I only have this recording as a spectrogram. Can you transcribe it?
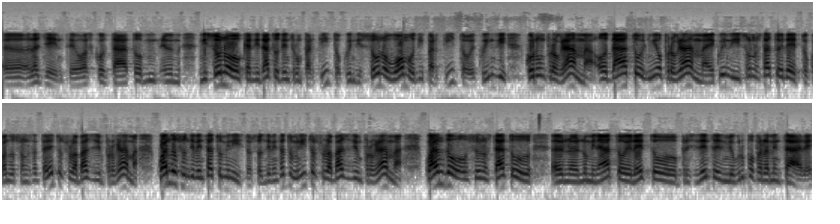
eh, la gente, ho ascoltato, m- mi sono candidato dentro un partito, quindi sono uomo di partito e quindi con un programma, ho dato il mio programma e quindi sono stato eletto, quando sono stato eletto sulla base di un programma, quando sono diventato ministro, sono diventato ministro sulla base di un programma, quando sono stato eh, nominato, eletto presidente del mio gruppo parlamentare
